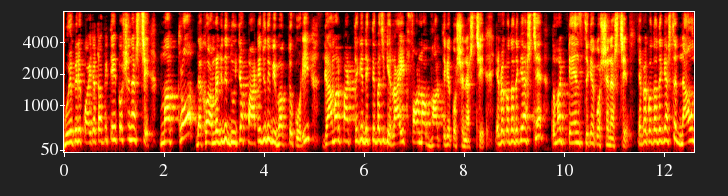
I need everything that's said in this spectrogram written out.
ঘুরে ফিরে কয়টা টপিক থেকে কোশ্চেন আসছে? মাত্র, দেখো, আমরা যদি দুইটা পার্টে যদি বিভক্ত করি গ্রামার পার্ট থেকে দেখতে পাচ্ছি কি রাইট ফর্ম অফ ভার্ব থেকে কোশ্চেন আসছে। এরপর কোথা থেকে আসছে? তোমার টেন্স থেকে কোশ্চেন আসছে। এরপর কোথা থেকে আসছে? নাউন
